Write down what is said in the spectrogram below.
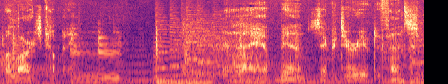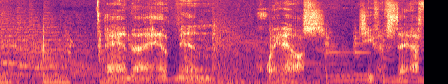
of a large company. And I have been Secretary of Defense. And I have been White House Chief of Staff.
